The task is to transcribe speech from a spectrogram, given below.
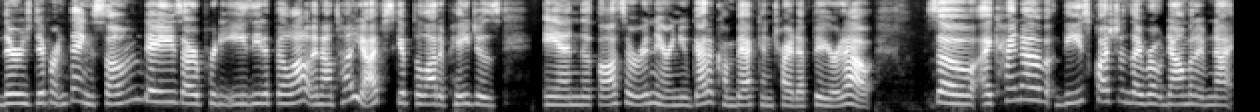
there's different things. Some days are pretty easy to fill out. And I'll tell you, I've skipped a lot of pages and the thoughts are in there, and you've got to come back and try to figure it out. So I kind of these questions I wrote down, but I've not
